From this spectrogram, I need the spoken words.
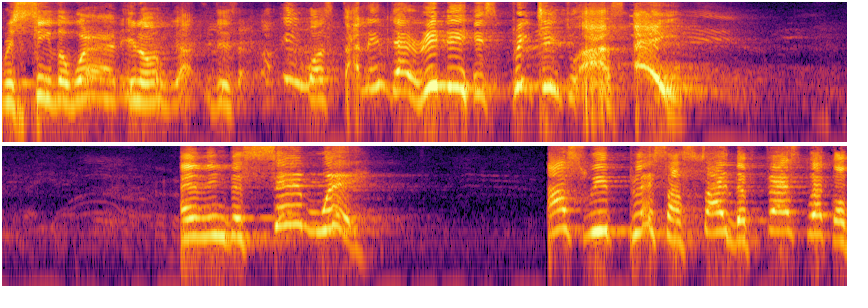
Receive the word, you know. This. He was standing there reading his preaching to us. Hey! And in the same way, as we place aside the first work of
